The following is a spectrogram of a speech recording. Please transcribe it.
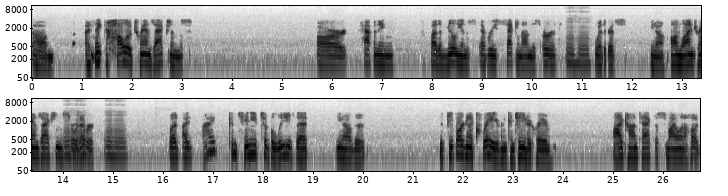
um, I think hollow transactions are happening by the millions every second on this earth, Mm-hmm. whether it's you know online transactions Mhm. or whatever. Mm-hmm. But I I continue to believe that you know the that people are going to crave and continue to crave eye contact, a smile, and a hug,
